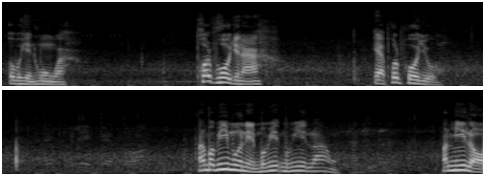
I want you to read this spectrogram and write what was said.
เออไปเห็นหงวะโพดโพอยู่นะ แอบโพดโพอยู่ มันบ่มีมือเนี่ยบ่มีบ่มีเหล้าท่านอยู่นะมันมีเหรอ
